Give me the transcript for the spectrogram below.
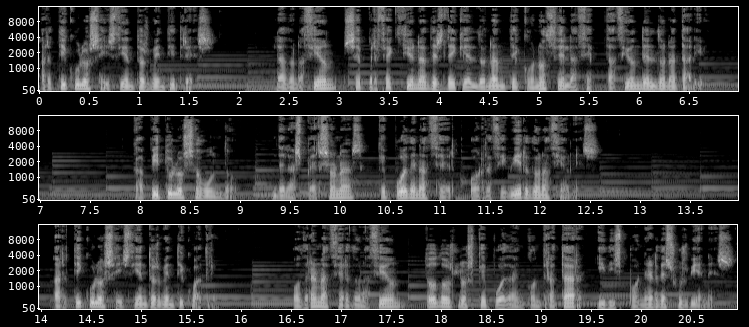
Artículo 623. La donación se perfecciona desde que el donante conoce la aceptación del donatario. Capítulo 2. De las personas que pueden hacer o recibir donaciones. Artículo 624. Podrán hacer donación todos los que puedan contratar y disponer de sus bienes.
